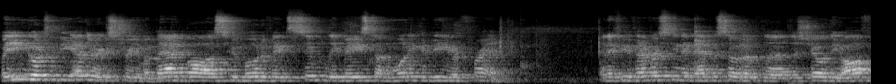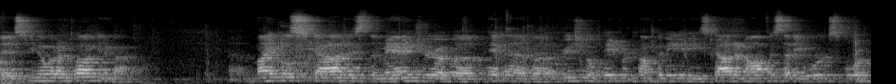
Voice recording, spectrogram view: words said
But you can go to the other extreme, a bad boss who motivates simply based on wanting to be your friend. And if you've ever seen an episode of the, the show The Office, you know what I'm talking about. Michael Scott is the manager of a, of a regional paper company, and he's got an office that he works for.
